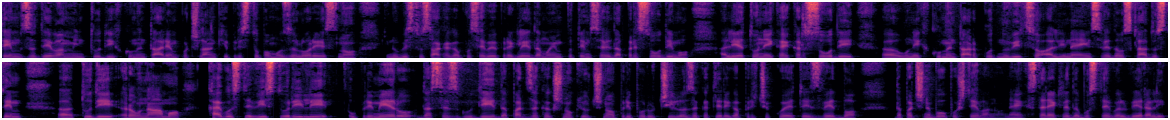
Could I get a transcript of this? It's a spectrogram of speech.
tem zadevam in tudi komentarjem po članki pristopamo zelo resno in v bistvu vsakega posebej pregledamo in potem seveda presodimo, ali je to nekaj, kar sodi sodi uh, v nek komentar pod novico ali ne, in seveda v skladu s tem uh, tudi ravnamo. Kaj boste vi storili v primeru, da se zgodi, da pač za kakšno ključno priporočilo, za katerega pričakujete izvedbo, da pač ne bo upoštevano? Ne? Ste rekli, da boste evalvirali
